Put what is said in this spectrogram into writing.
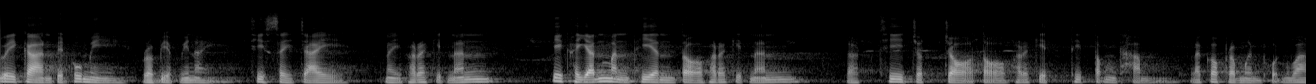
ด้วยการเป็นผู้มีระเบียบวินัยที่ใส่ใจในภารกิจนั้น ที่ขยันหมั่นเพียรต่อภารกิจนั้น และที่จดจ่อต่อภารกิจที่ต้องทำแล้วก็ประเมินผลว่า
